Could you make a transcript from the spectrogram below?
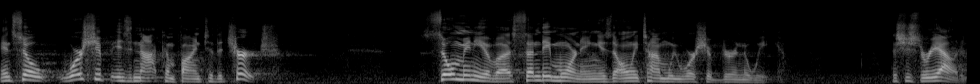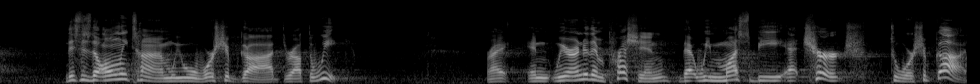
And so worship is not confined to the church. So many of us, Sunday morning is the only time we worship during the week. That's just the reality. This is the only time we will worship God throughout the week right? And we are under the impression that we must be at church to worship God.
